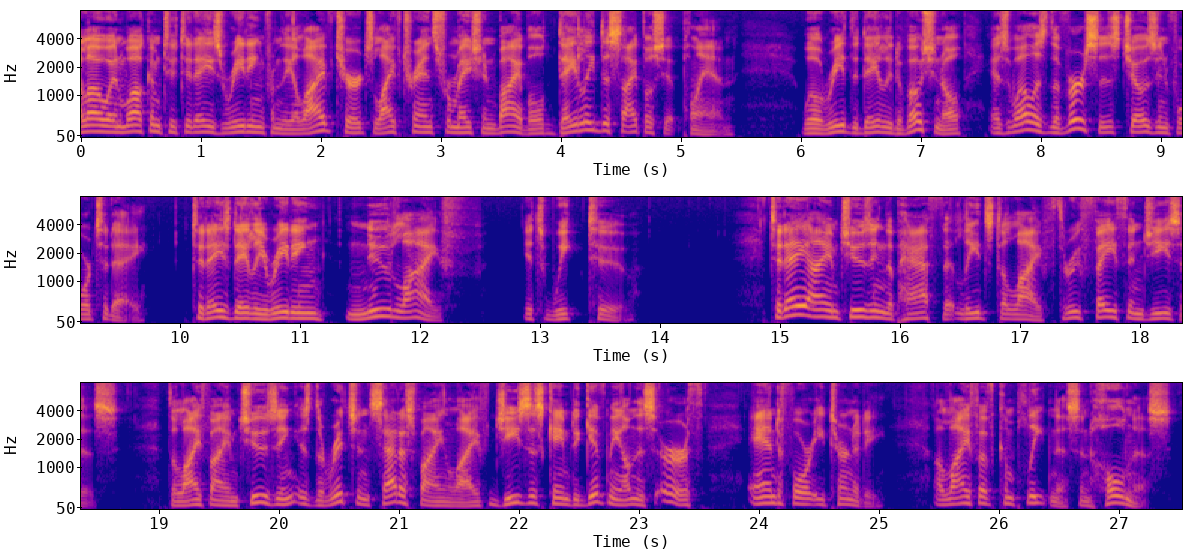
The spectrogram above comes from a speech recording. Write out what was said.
Hello, and welcome to today's reading from the Alive Church Life Transformation Bible Daily Discipleship Plan. We'll read the daily devotional as well as the verses chosen for today. Today's daily reading New Life. It's week two. Today I am choosing the path that leads to life through faith in Jesus. The life I am choosing is the rich and satisfying life Jesus came to give me on this earth and for eternity, a life of completeness and wholeness.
